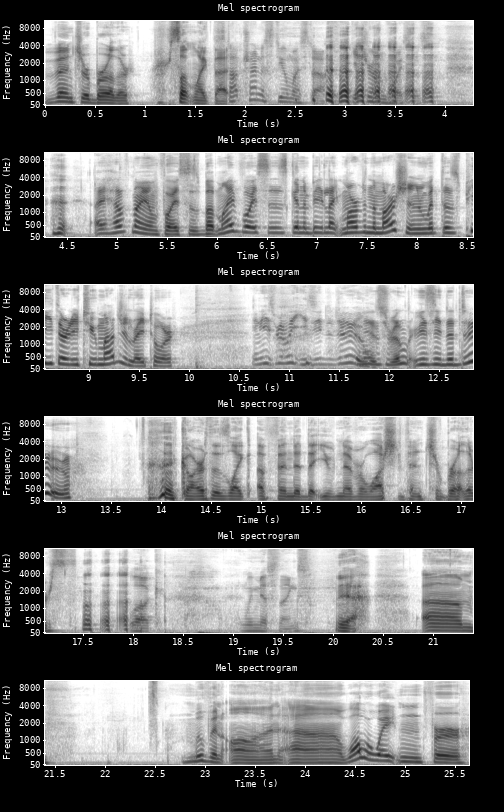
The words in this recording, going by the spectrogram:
Venture Brother, or something like that. Stop trying to steal my stuff. Get your own voices. I have my own voices, but my voice is gonna be like Marvin the Martian with this P32 modulator. And he's really easy to do. It's really easy to do. Garth is like offended that you've never watched Venture Brothers. Look, we miss things. Yeah. Um moving on. Uh while we're waiting for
